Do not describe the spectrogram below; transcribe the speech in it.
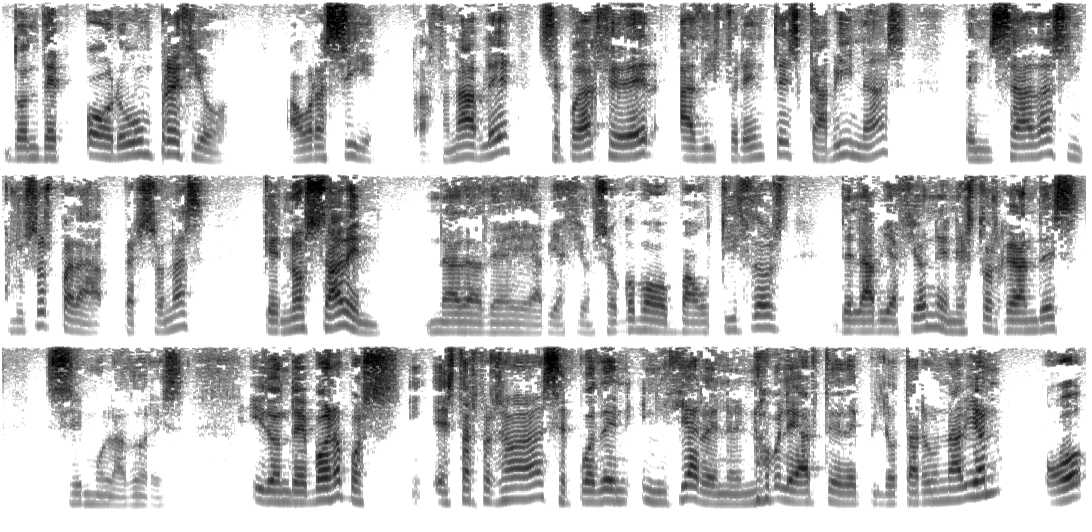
donde por un precio, ahora sí, razonable, se puede acceder a diferentes cabinas pensadas incluso para personas que no saben nada de aviación. Son como bautizos de la aviación en estos grandes simuladores. Y donde, bueno, pues estas personas se pueden iniciar en el noble arte de pilotar un avión o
